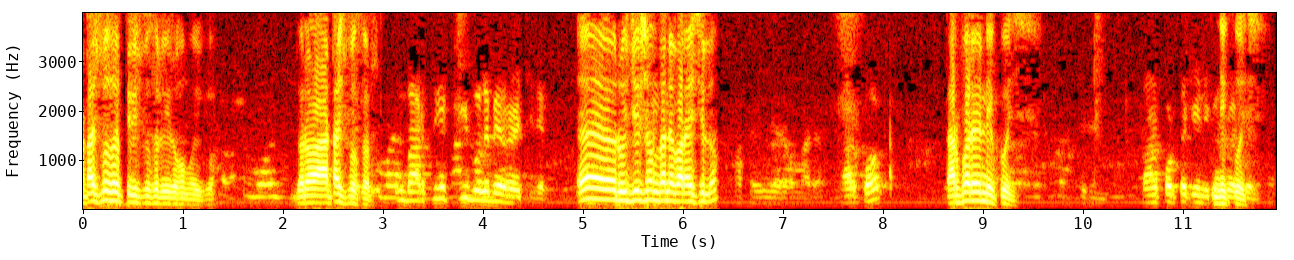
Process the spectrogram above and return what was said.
আঠাশ বছর তিরিশ বছর এরকম হইব। ধরো আঠাশ বছর। উনি বাড়ি থেকে কি বলে বের হয়েছিলেন? এ রুজির সন্ধানে বাড়াইছিল। তারপর? তারপরে নিখোঁজ তারপর থেকে নিখোঁজ। হয়েছেন।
